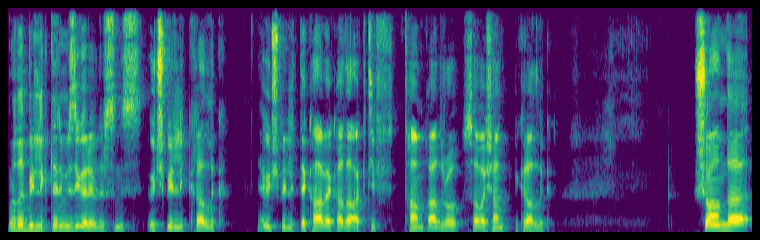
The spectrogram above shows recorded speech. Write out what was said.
Burada birliklerimizi görebilirsiniz. 3 birlik krallık. 3 birlikte KVK'da aktif tam kadro savaşan bir krallık. Şu anda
